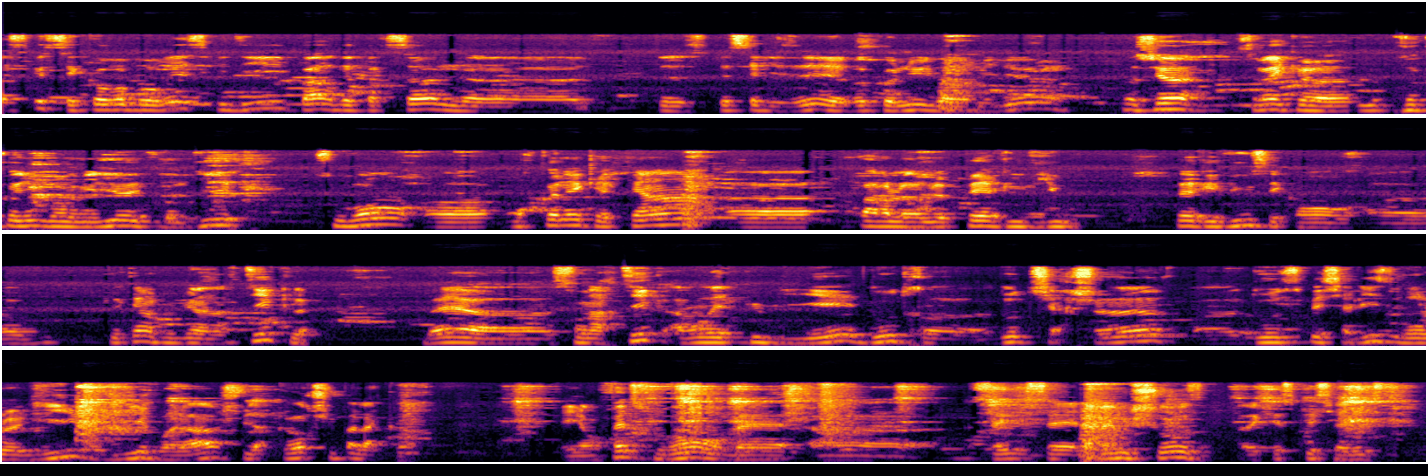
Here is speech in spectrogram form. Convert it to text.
est-ce que c'est corroboré ce qu'il dit par des personnes spécialisées et reconnues dans le milieu Parce que c'est vrai que reconnu dans le milieu, il faut le dire, souvent euh, on reconnaît quelqu'un euh, par le, le peer review. Peer review, c'est quand euh, quelqu'un publie un article, ben, euh, son article, avant d'être publié, d'autres chercheurs, d'autres spécialistes vont le lire et dire voilà, je suis d'accord, je suis pas d'accord. Et en fait, souvent, ben, c'est la même chose avec les spécialistes.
